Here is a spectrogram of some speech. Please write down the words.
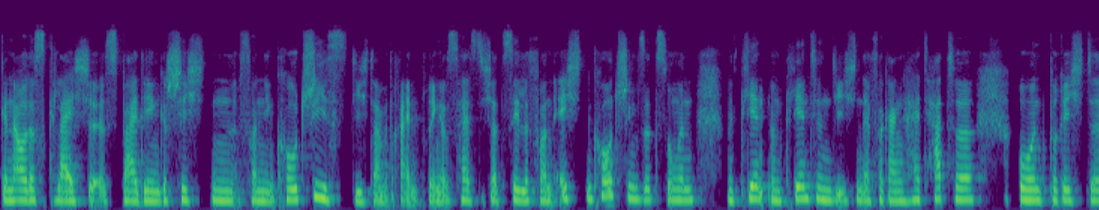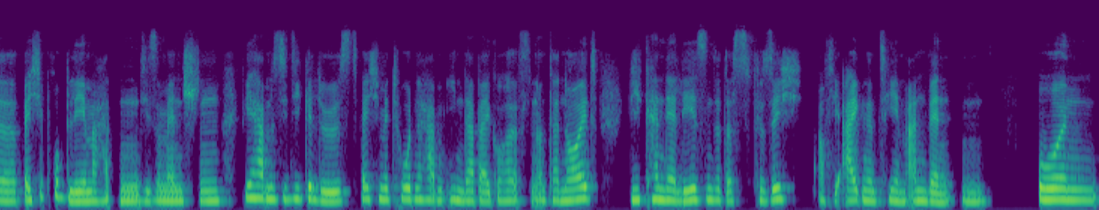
Genau das Gleiche ist bei den Geschichten von den Coaches, die ich damit reinbringe. Das heißt, ich erzähle von echten Coaching-Sitzungen mit Klienten und Klientinnen, die ich in der Vergangenheit hatte und berichte, welche Probleme hatten diese Menschen, wie haben sie die gelöst, welche Methoden haben ihnen dabei geholfen und erneut, wie kann der Lesende das für sich auf die eigenen Themen anwenden. Und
